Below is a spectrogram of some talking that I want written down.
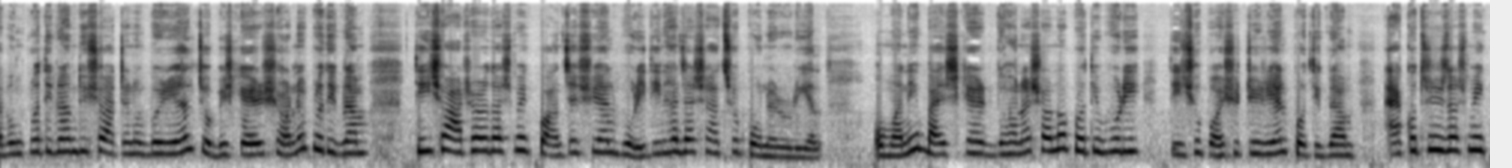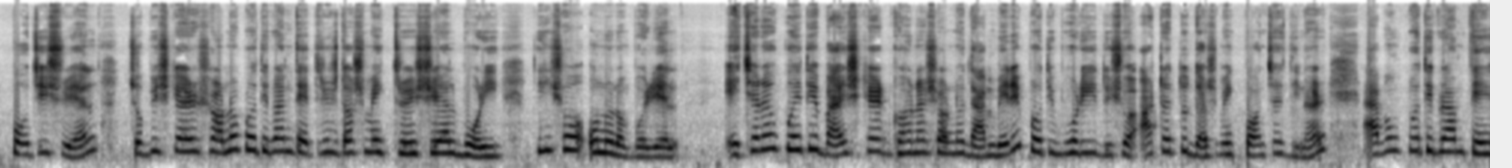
এবং প্রতি গ্রাম দুশো আটানব্বই রিয়াল চব্বিশ ক্যারেট স্বর্ণ, প্রতি গ্রাম তিনশো আঠারো দশমিক পঞ্চাশ রিয়াল, ভরি তিন হাজার সাতশো পনেরো রিয়াল। ওমানে বাইশ ক্যারেট গহনা স্বর্ণ, প্রতি ভরি তিনশো পঁয়ষট্টি রিয়াল, প্রতি গ্রাম একত্রিশ দশমিক পঁচিশ রিয়াল, চব্বিশ ক্যারেট স্বর্ণ, প্রতি গ্রাম তেত্রিশ দশমিক ত্রিশ রিয়াল, ভরি তিনশো উননব্বই রিয়াল। এছাড়াও কুয়েতে বাইশ ক্যারেট গহনা স্বর্ণ দাম বেড়ে প্রতি ভরি দুশো আটাত্তর দশমিক পঞ্চাশ দিনার এবং প্রতি গ্রাম তেইশ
